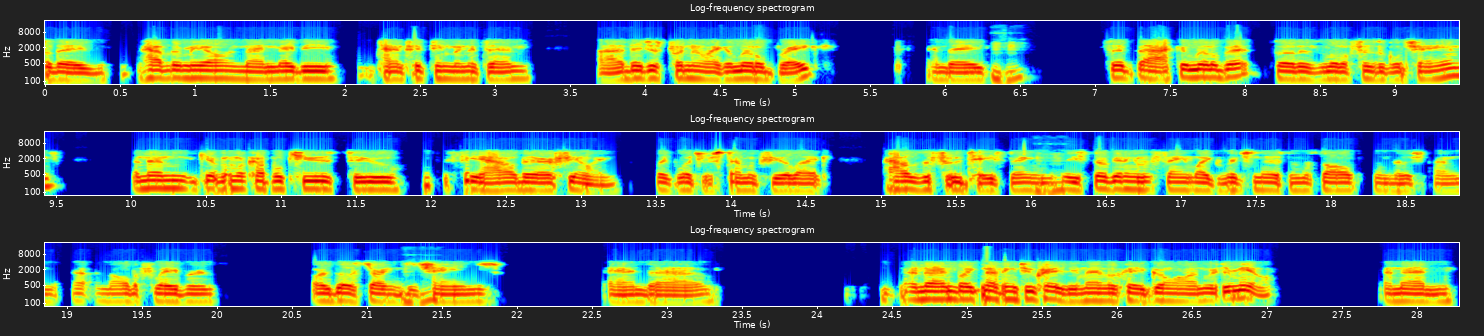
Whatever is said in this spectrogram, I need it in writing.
so they have their meal and then maybe 10, 15 minutes in, uh, they just put in like a little break and they mm-hmm. sit back a little bit. So there's a little physical change and then give them a couple cues to see how they're feeling. Like what's your stomach feel like? How's the food tasting? Mm-hmm. Are you still getting the same like richness and the salts and the, and, and all the flavors? Are those starting mm-hmm. to change? And, uh, and then like nothing too crazy. And then, okay, go on with your meal. And then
